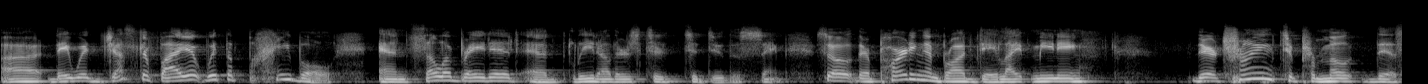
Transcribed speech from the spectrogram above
uh, they would justify it with the Bible and celebrate it and lead others to, to do the same. So they're parting in broad daylight, meaning they're trying to promote this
